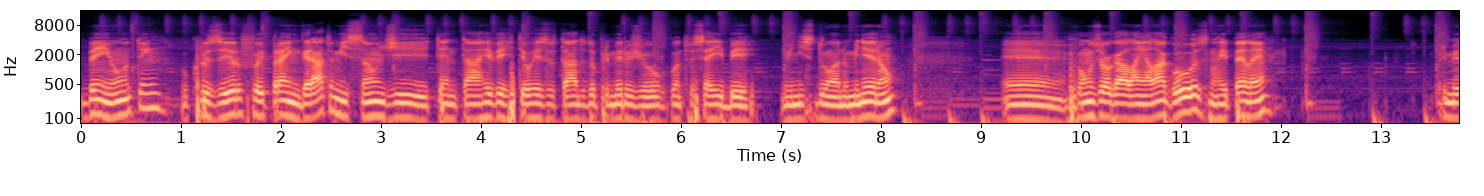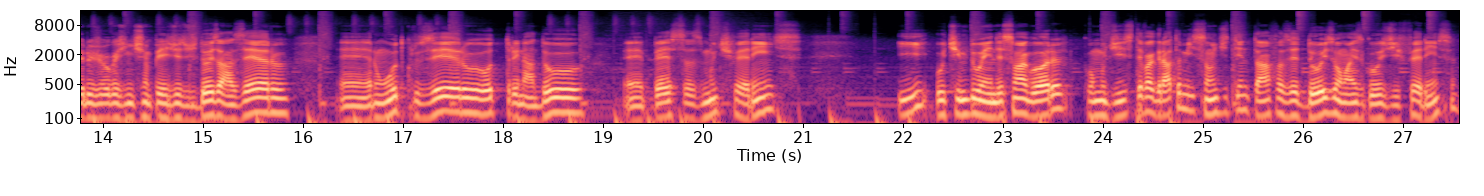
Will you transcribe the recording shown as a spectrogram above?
Bem, ontem o Cruzeiro foi para a ingrata missão de tentar reverter o resultado do primeiro jogo contra o CRB no início do ano no Mineirão. É, fomos jogar lá em Alagoas, no Rei Pelé. Primeiro jogo a gente tinha perdido de 2 a 0 é, Era um outro Cruzeiro, outro treinador, é, peças muito diferentes. E o time do Enderson agora, como disse, teve a grata missão de tentar fazer dois ou mais gols de diferença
